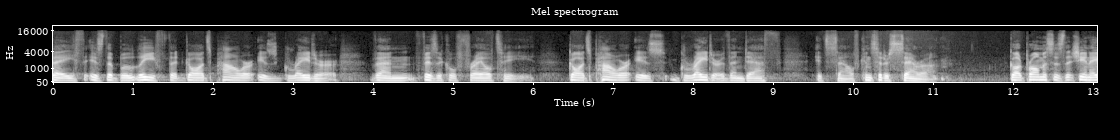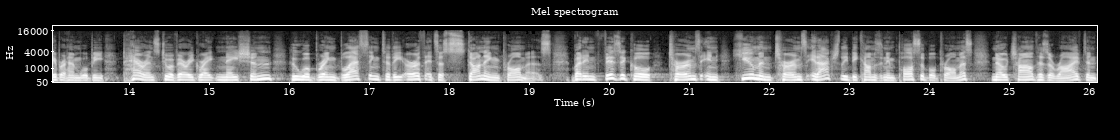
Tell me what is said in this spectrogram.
faith, is the belief that God's power is greater than physical frailty. God's power is greater than death itself. Consider Sarah. God promises that she and Abraham will be parents to a very great nation who will bring blessing to the earth. It's a stunning promise. But in physical terms, in human terms, it actually becomes an impossible promise. No child has arrived, and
